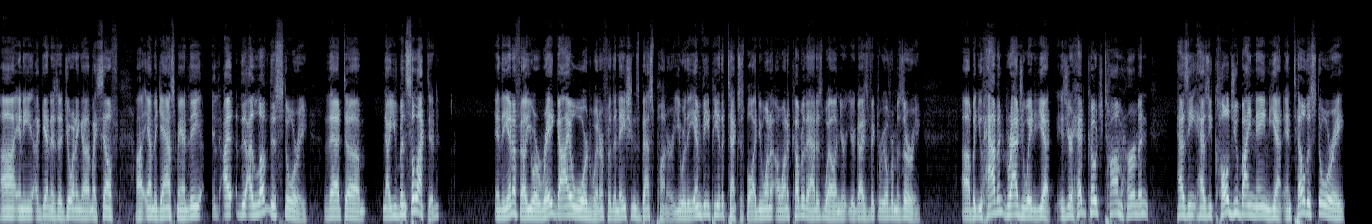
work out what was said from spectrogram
uh, and he again is joining uh, myself uh, and the Gas Man. The I the, I love this story that um, now you've been selected in the NFL. You were Ray Guy Award winner for the nation's best punter. You were the MVP of the Texas Bowl. I do want to I want to cover that as well, and your your guys' victory over Missouri. Uh, but you haven't graduated yet. Is your head coach Tom Herman? Has he has he called you by name yet? And tell the story,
